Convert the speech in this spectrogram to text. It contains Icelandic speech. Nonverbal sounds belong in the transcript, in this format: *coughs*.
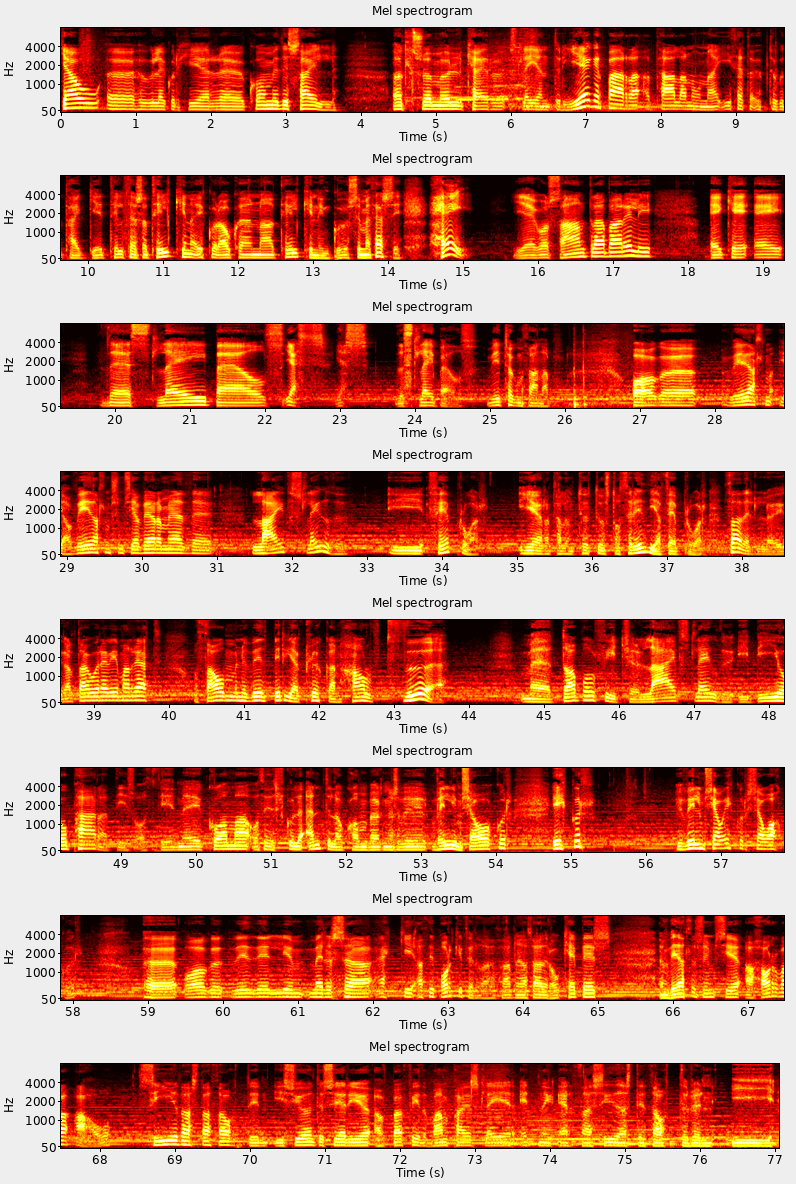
Já, uh, hugleikur hér uh, komiði sæl öll sömul kæru slegjendur. Ég er bara að tala núna í þetta upptökutæki til þess að tilkynna ykkur ákveðina tilkynningu sem er þessi. Hei, ég og Sandra Barilli, a.k.a. The Sleigh Bells, yes, yes, The Sleigh Bells, við tökum það nafn og uh, við ætlum, já, við ætlum sem sé að vera með uh, live slegðu í februar ég er að tala um 23. februar það er laugardagur ef ég mann rétt og þá munum við byrja klukkan hálf tvö með double feature live slegðu í Bíóparadís. Og þið megi koma og þið skulu endilega koma vegna að við viljum sjá okkur ykkur við viljum sjá ykkur sjá okkur uh, og við viljum meira segja ekki að þið borgi fyrir það. Þannig að það er ókeipis en við ætlum sem sé að horfa á síðasta þáttin í sjöundu seríu af Buffy the Vampire Slayer. Einnig er það síðasti þátturinn í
